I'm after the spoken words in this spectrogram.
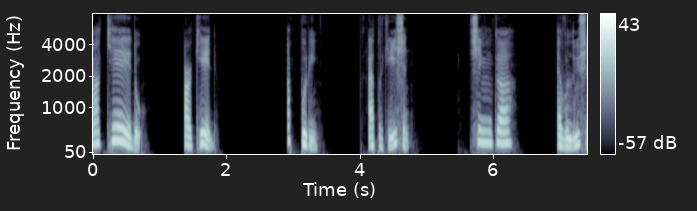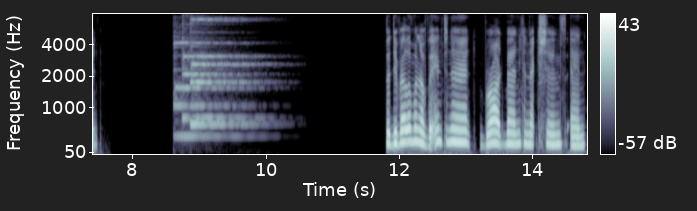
Arcade, arcade. Appuri, application. Shinka, evolution. The development of the internet, broadband connections, and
